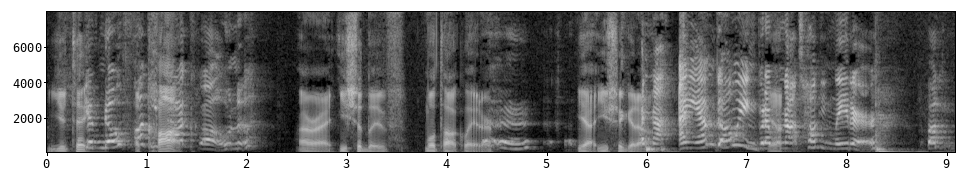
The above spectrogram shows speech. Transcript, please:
You take You have no a fucking cock. backbone. All right, you should leave. We'll talk later. Yeah, you should get out. I'm not, I am going, but Yeah. we're not talking later. Fucking,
